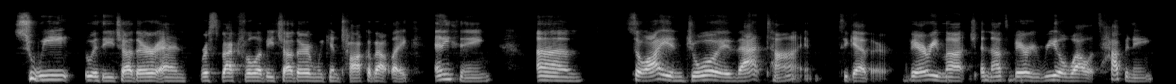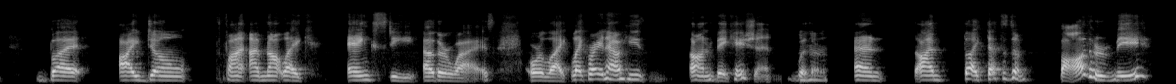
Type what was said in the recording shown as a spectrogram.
sweet with each other and respectful of each other and we can talk about like anything. Um so I enjoy that time together very much and that's very real while it's happening but i don't find i'm not like angsty otherwise or like like right now he's on vacation with Mhm. her and i'm like that doesn't bother me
